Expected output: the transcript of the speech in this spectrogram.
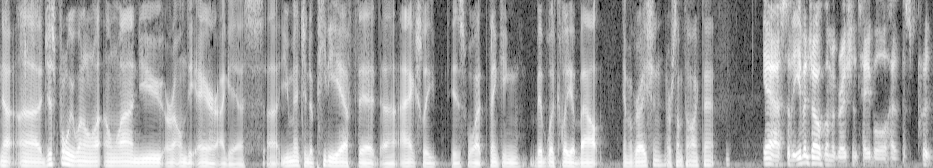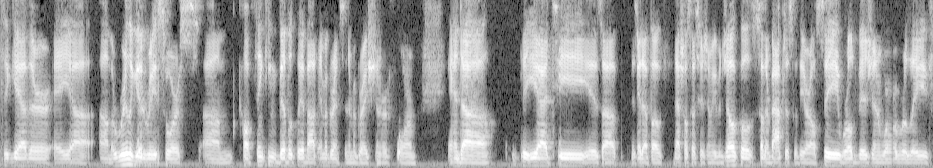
now, uh, just before we went on, online, you are on the air, I guess. you mentioned a PDF that actually is what thinking biblically about immigration or something like that. Yeah, so the Evangelical Immigration Table has put together a uh, um, a really good resource um, called "Thinking Biblically About Immigrants and Immigration Reform," and uh, the EIT is uh, is made up of National Association of Evangelicals, Southern Baptists with the ERLC, World Vision, World Relief,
